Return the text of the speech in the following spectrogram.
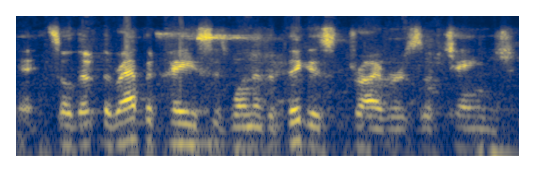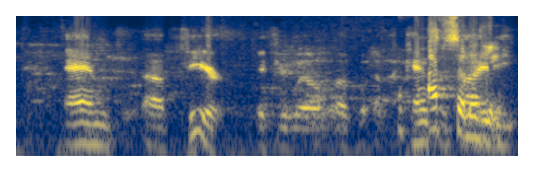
Yeah. So the, the rapid pace is one of the biggest drivers of change and uh, fear, if you will, of, of can Absolutely. society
